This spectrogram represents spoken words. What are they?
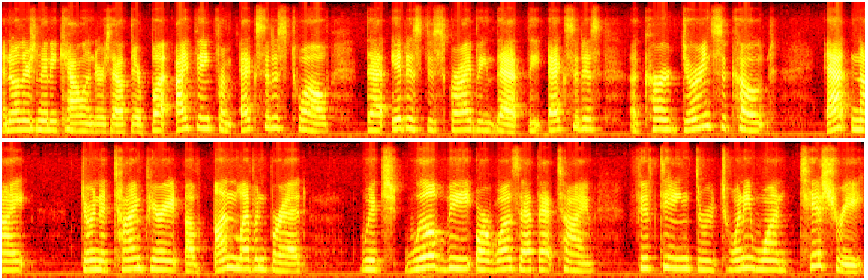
I know there's many calendars out there, but I think from Exodus 12 that it is describing that the Exodus occurred during Sukkot at night during the time period of unleavened bread, which will be or was at that time 15 through 21 Tishri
